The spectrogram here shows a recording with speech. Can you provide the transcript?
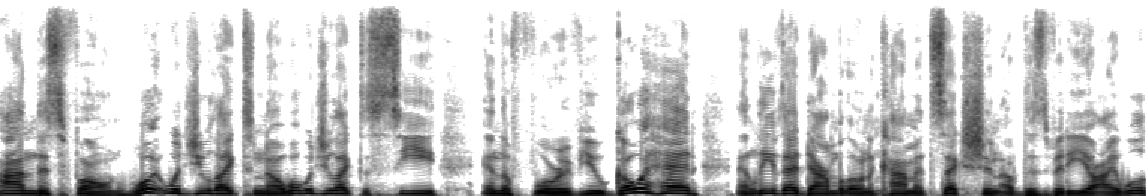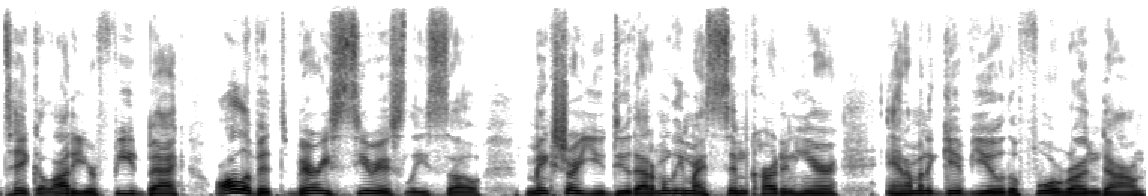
on this phone? What would you like to know? What would you like to see in the full review? Go ahead and leave that down below in the comment section of this video. I will take a lot of your feedback, all of it very seriously. So make sure you do that. I'm gonna leave my SIM card in here and I'm gonna give you the full rundown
